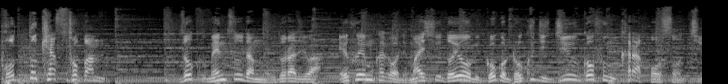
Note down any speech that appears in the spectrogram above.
ポッドキャスト版。続メンツー団のウドラジは FM 香川で毎週土曜日午後6時15分から放送中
